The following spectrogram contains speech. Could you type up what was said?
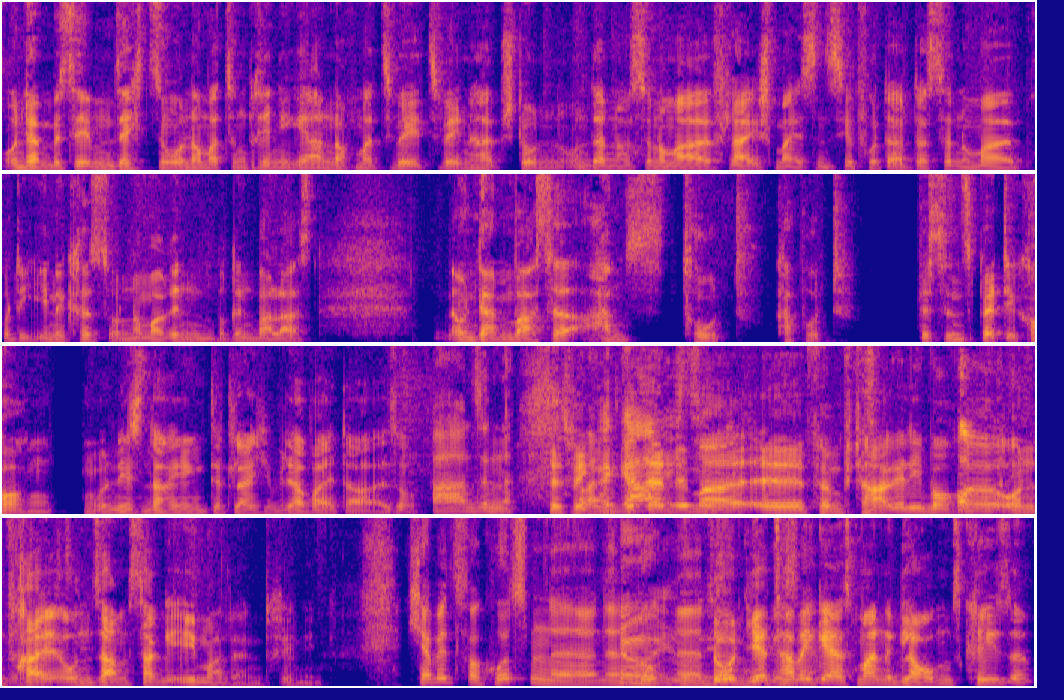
Und dann bist du eben 16 Uhr nochmal zum Training gegangen, nochmal zwei, zweieinhalb Stunden und dann hast du nochmal Fleisch meistens gefuttert, dass du nochmal Proteine kriegst und nochmal Rind, Rindballast. Und dann warst du abends tot, kaputt. Bist ins Bett gekrochen und nächsten Tag ging das gleiche wieder weiter. Also Wahnsinn. Ne? deswegen das dann immer äh, fünf Tage die Woche Oh, und frei und Samstag eh mal dein Training. Ich habe jetzt vor kurzem eine, eine, Ja, eine So, und jetzt habe ich erstmal eine Glaubenskrise.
